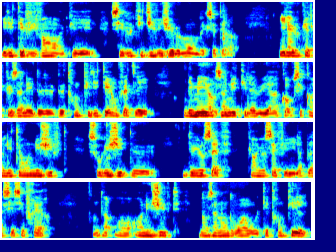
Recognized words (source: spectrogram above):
il était vivant et puis c'est lui qui dirigeait le monde, etc. Il a eu quelques années de, tranquillité. En fait, les, meilleures années qu'il a eu Yaakov, c'est quand il était en Égypte, sous l'égide de, de Yosef, quand Yosef, il a placé ses frères en, Égypte, dans un endroit où il était tranquille.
